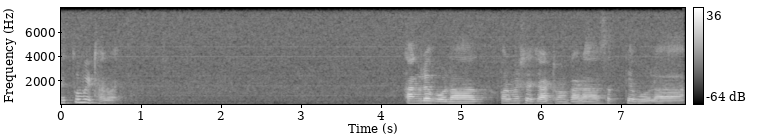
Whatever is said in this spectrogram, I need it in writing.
हे तुम्ही ठरवायचं. चांगलं बोला परमेश्वराची आठवण काढा सत्य बोला.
